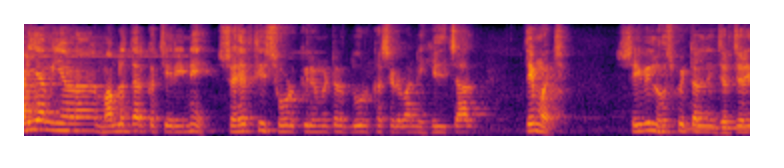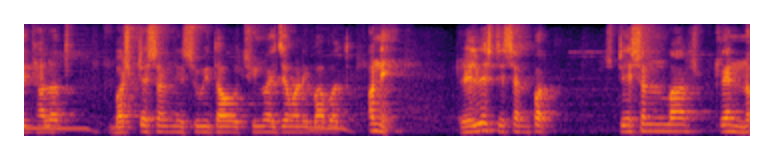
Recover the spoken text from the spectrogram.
આડિયા મિયાણા મામલતદાર કચેરીને શહેરથી સોળ કિલોમીટર દૂર ખસેડવાની હિલચાલ તેમજ સિવિલ હોસ્પિટલની જર્જરિત હાલત, બસ સ્ટેશનની સુવિધાઓ છીનવાઈ જવાની બાબત અને રેલવે સ્ટેશન પર સ્ટેશનમાં ટ્રેન ન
